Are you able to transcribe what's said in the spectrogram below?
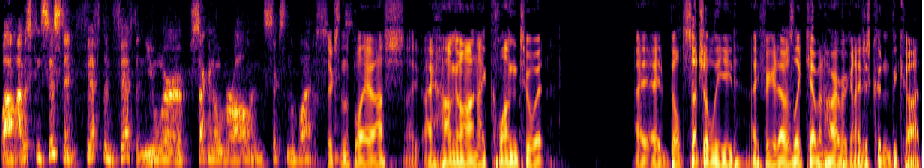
Wow, I was consistent, fifth and fifth, and you were second overall and sixth in the playoffs. sixth in the playoffs. I, I hung on, I clung to it. I, I built such a lead. I figured I was like Kevin Harvick, and I just couldn't be caught.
